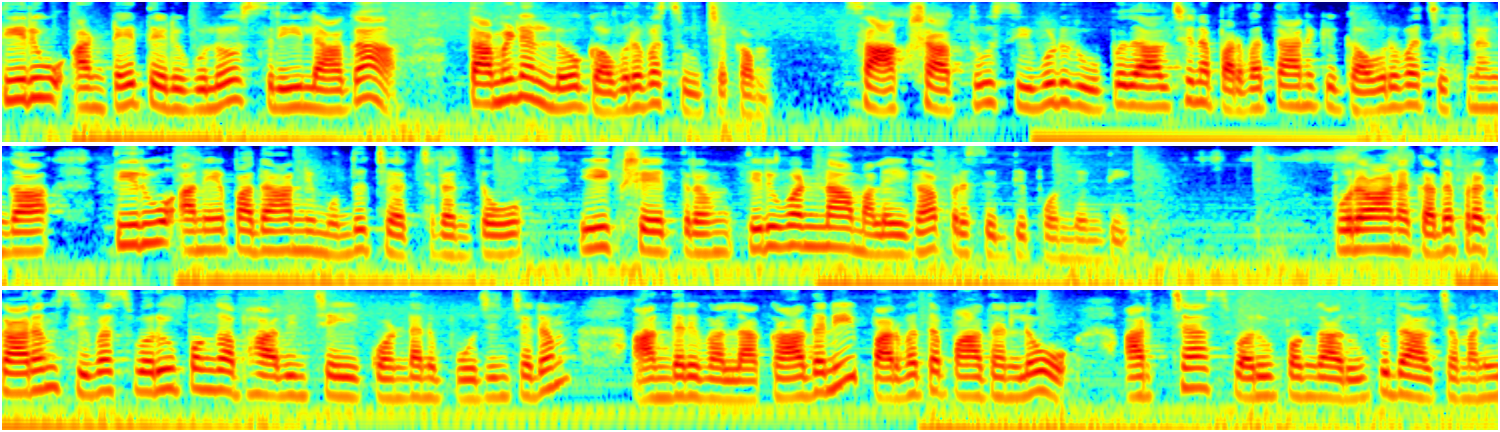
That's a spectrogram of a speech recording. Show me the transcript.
తిరు అంటే తెలుగులో స్త్రీలాగా తమిళంలో గౌరవ సూచకం. సాక్షాత్తు శివుడు రూపుదాల్చిన పర్వతానికి గౌరవ చిహ్నంగా తిరు అనే పదాన్ని ముందు చేర్చడంతో ఈ క్షేత్రం తిరువన్నామలైగా ప్రసిద్ధి పొందింది. పురాణ కథ ప్రకారం శివస్వరూపంగా భావించే ఈ కొండను పూజించడం అందరి వల్ల కాదని పర్వతపాదంలో అర్చా స్వరూపంగా రూపుదాల్చమని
